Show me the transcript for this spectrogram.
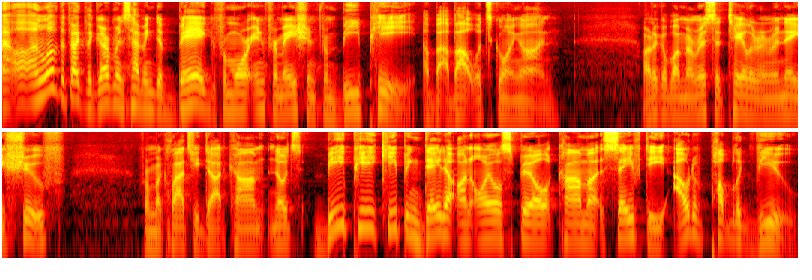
I, love the fact the government's having to beg for more information from BP about, about what's going on. Article by Marisa Taylor and Renee Schoof from McClatchy.com notes BP keeping data on oil spill, comma, safety out of public view.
